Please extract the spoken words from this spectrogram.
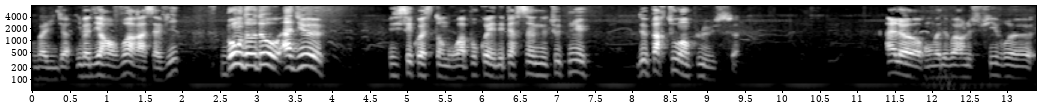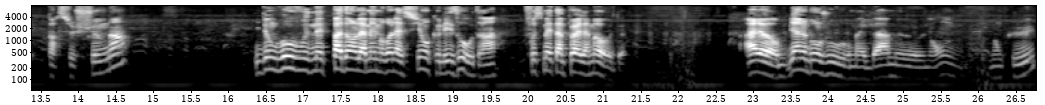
on va lui dire, il va dire au revoir à sa vie. Bon dodo, adieu. Mais c'est quoi cet endroit? Pourquoi il y a des personnes toutes nues? De partout en plus. Alors, on va devoir le suivre euh, par ce chemin. Et donc vous, vous n'êtes pas dans la même relation que les autres. Hein. faut se mettre un peu à la mode. Alors, bien le bonjour, madame. Euh, non, non plus.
